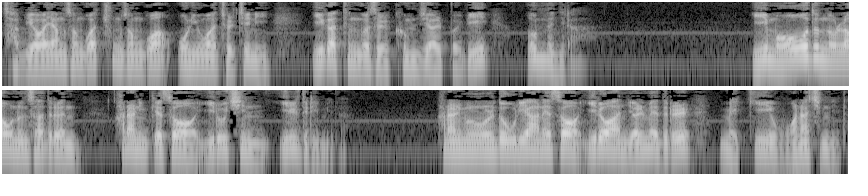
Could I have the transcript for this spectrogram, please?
자비와 양성과 충성과 온유와 절제니 이 같은 것을 금지할 법이 없느니라. 이 모든 놀라운 은사들은 하나님께서 이루신 일들입니다. 하나님은 오늘도 우리 안에서 이러한 열매들을 맺기 원하십니다.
